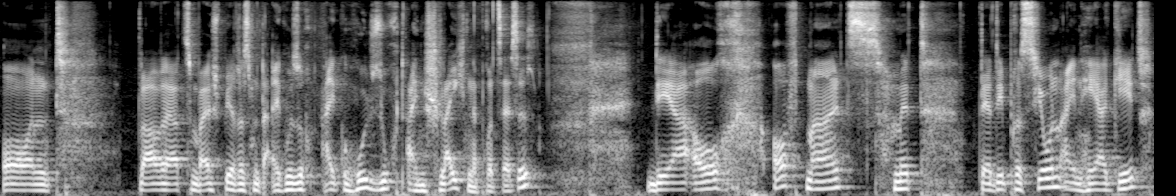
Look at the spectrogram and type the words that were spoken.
Und da ja zum Beispiel das mit Alkoholsucht, Alkoholsucht ein schleichender Prozess ist, der auch oftmals mit der Depression einhergeht,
